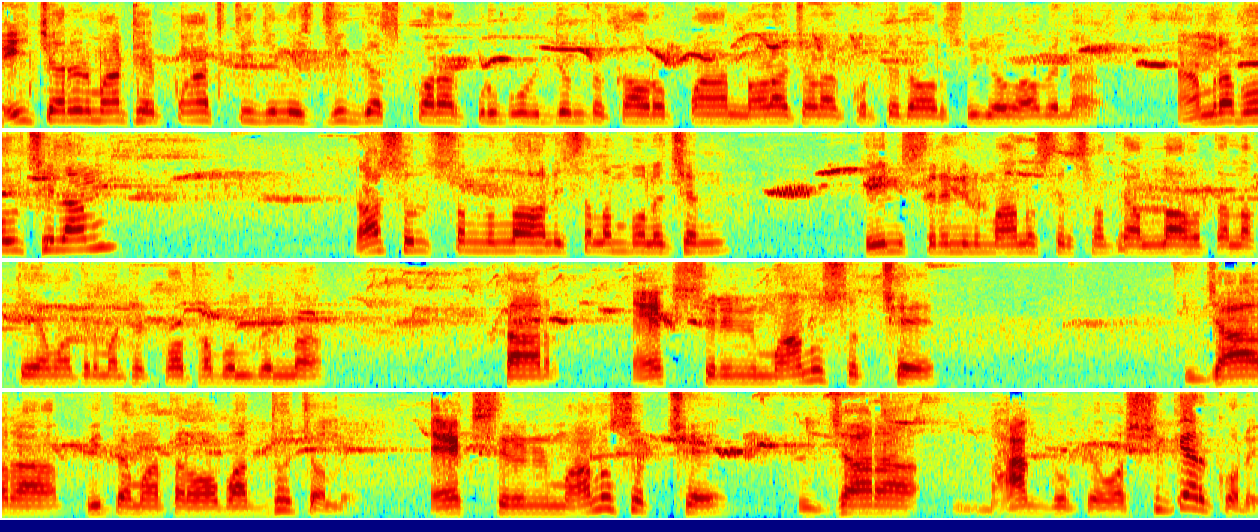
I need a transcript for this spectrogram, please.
বিচারের মাঠে পাঁচটি জিনিস জিজ্ঞাসা করার পূর্ব পর্যন্ত কারও পা নড়াচড়া করতে দেওয়ার সুযোগ হবে না। আমরা বলছিলাম, রাসুল সাল্লাহ আলি সাল্লাম বলেছেন তিন শ্রেণির মানুষের সাথে আল্লাহ তালা কেয়ামাতের মাঠে কথা বলবেন না। তার এক শ্রেণির মানুষ হচ্ছে যারা পিতামাতার অবাধ্য চলে। এক শ্রেণির মানুষ হচ্ছে যারা ভাগ্যকে অস্বীকার করে।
